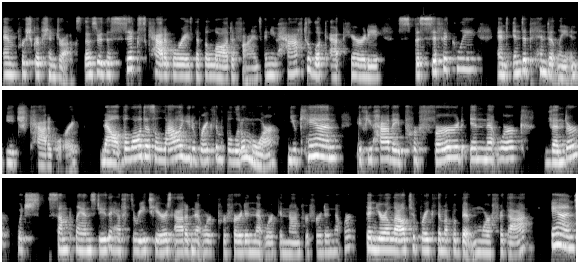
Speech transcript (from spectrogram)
and prescription drugs. Those are the six categories that the law defines. And you have to look at parity specifically and independently in each category. Now, the law does allow you to break them up a little more. You can, if you have a preferred in network vendor, which some plans do, they have three tiers out of network, preferred in network, and non preferred in network, then you're allowed to break them up a bit more for that. And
